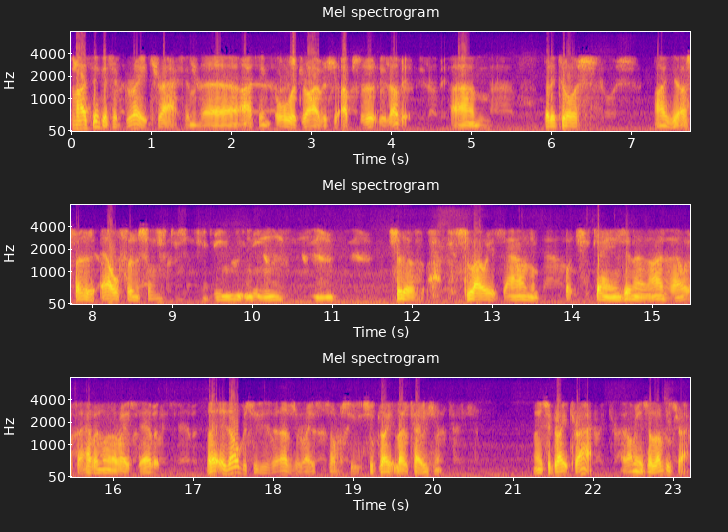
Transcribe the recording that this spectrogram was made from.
but I think it's a great track, and uh, I think all the drivers absolutely love it. Um, but of course, I, I suppose Elf and some sort of slow it down and put chicanes in, and I don't know if they have another race there, but. But it obviously deserves a race. It's obviously it's a great location, and it's a great track. I mean, it's a lovely track.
